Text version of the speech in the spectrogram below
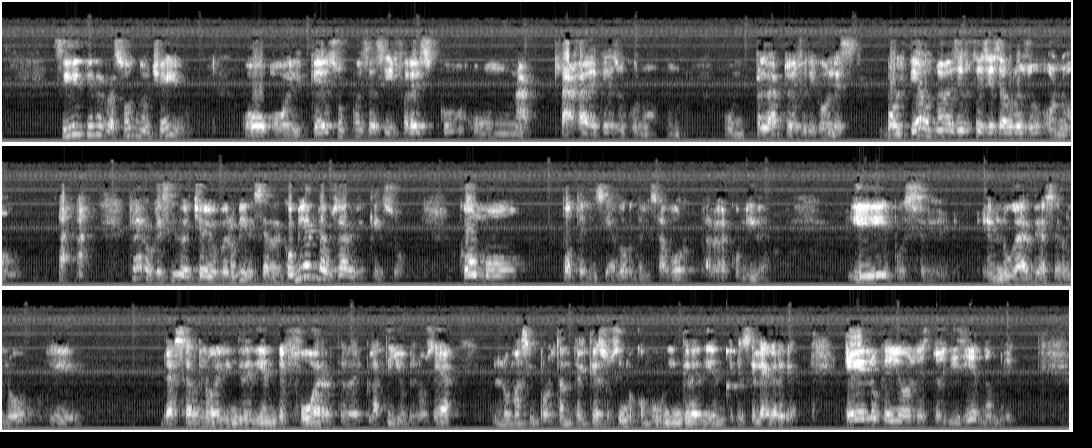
Sí, tiene razón, don Cheyo. O, o, el queso, pues así fresco, una taja de queso con un, un plato de frijoles volteados, me va a decir usted si es sabroso o no. claro que sí, don Cheyo, pero mire, se recomienda usar el queso como potenciador del sabor para la comida. Y pues eh, en lugar de hacerlo, eh, de hacerlo el ingrediente fuerte del platillo, que no sea lo más importante el queso, sino como un ingrediente que se le agrega. Es lo que yo le estoy diciendo, hombre.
